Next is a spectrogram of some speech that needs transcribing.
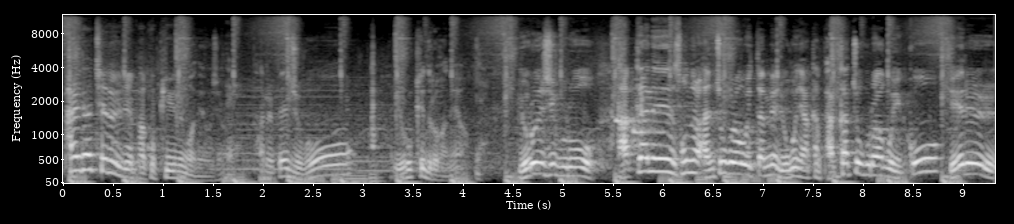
팔 자체를 이제 바꿔 끼우는 거네요. 그죠? 네. 팔을 빼주고 이렇게 들어가네요. 이런 식으로 아까는 손을 안쪽으로 하고 있다면 이건 약간 바깥쪽으로 하고 있고 얘를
